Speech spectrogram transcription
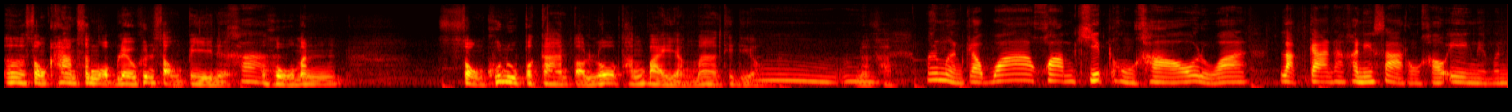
เออสงครามสงบเร็วขึ้น 2 ปีเนี่ยค่ะโอ้โหมันส่งคุณอุปการต่อโลกทั้งใบอย่างมากทีเดียวอืมอืม นะครับมันเหมือนกับว่าความคิดของเขาหรือว่าหลักการทางคณิตศาสตร์ของเขาเองเนี่ยมัน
